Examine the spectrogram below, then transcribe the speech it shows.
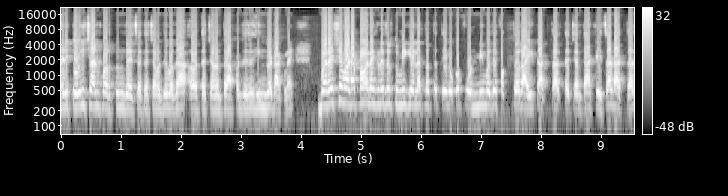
आणि तोही छान परतून घ्यायचा. त्याच्यामध्ये बघा त्याच्यानंतर आपण त्याच्यात हिंग टाकलाय. बरेचसे वडापाववाल्यांकडे जर तुम्ही गेलात ना तर ते लोक फोडणीमध्ये फक्त राई टाकतात त्याच्यानंतर हा ठेचा टाकतात.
